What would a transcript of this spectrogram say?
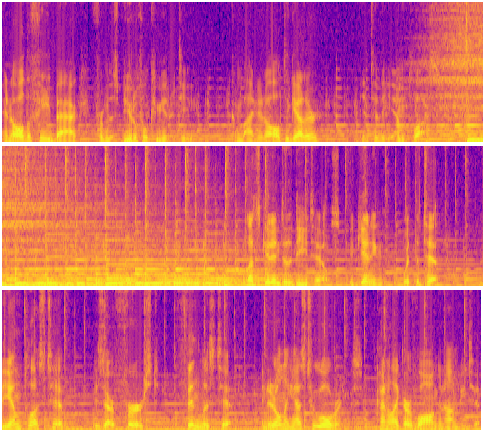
and all the feedback from this beautiful community. Combine it all together into the M+. Plus. Let's get into the details, beginning with the tip. The M Plus tip is our first finless tip, and it only has two O-rings, kind of like our Vong and Omni tip.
